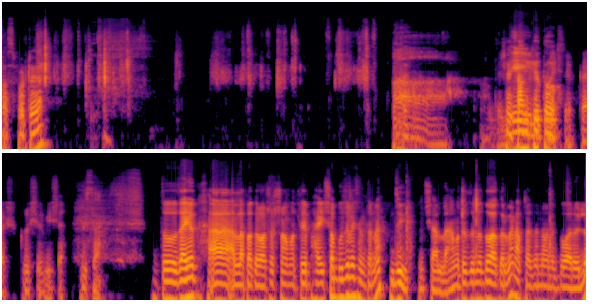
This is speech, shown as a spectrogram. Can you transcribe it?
পাসপোর্টে সেই কাঙ্ক্ষিত- বিষয় ভিসা তো যাই হোক আল্লাহ পাকের অশেষ রহমতে ভাই সব বুঝে পেয়েছেন তো না? জি। ইনশাআল্লাহ। আমাদের জন্য দোয়া করবেন। আপনার জন্য অনেক দোয়া রইল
